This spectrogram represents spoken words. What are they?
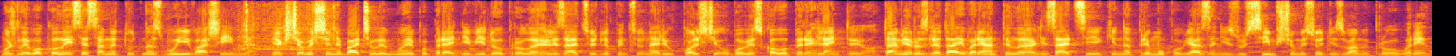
Можливо, колись я саме тут назву і ваше ім'я. Якщо ви ще не бачили моє попереднє відео про легалізацію для пенсіонерів в Польщі, обов'язково перегляньте його. Там я розглядаю варіанти легалізації, які напряму пов'язані з усім, що ми сьогодні з вами проговорили.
